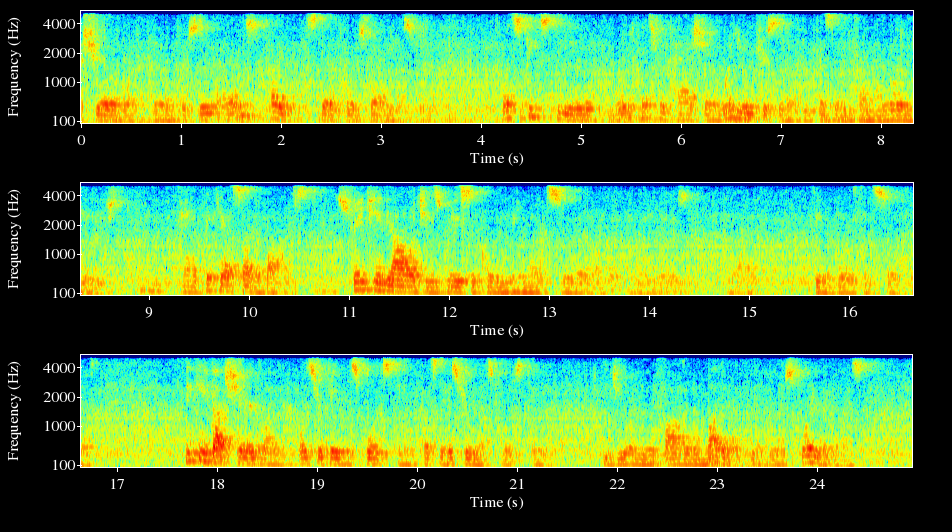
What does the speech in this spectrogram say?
a share of what they're pursuing, I always try to stand towards family history. What speaks to you? What, what's your passion? What are you interested in? Because they become more engaged. And think outside the box. Straight genealogy is basically name like soil, like your name is, you know, date birth and so forth. Thinking about shared, like, what's your favorite sports team? What's the history of that sports team? Did you and your father or mother, you know, were sporting events?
